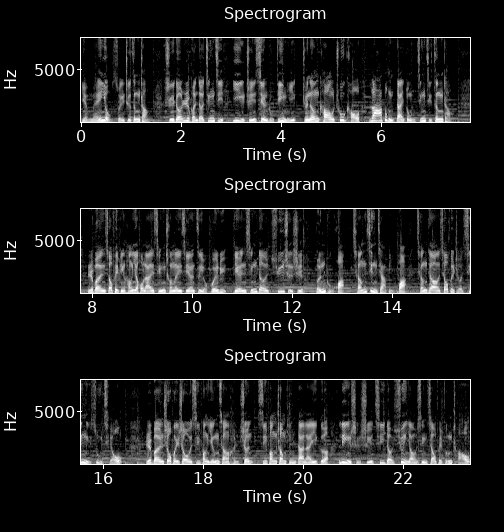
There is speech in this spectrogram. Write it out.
也没有随之增长，使得日本的经济一直陷入低迷，只能靠出口拉动带动经济增长。日本消费品行业后来形成了一些自有规律，典型的趋势是本土化、强性价比化，强调消费者心理诉求。日本社会受西方影响很深，西方商品带来一个历史时期的炫耀性消费风潮。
